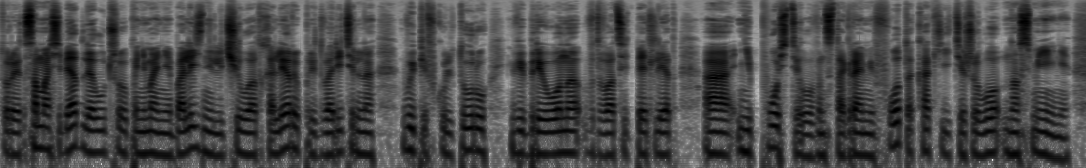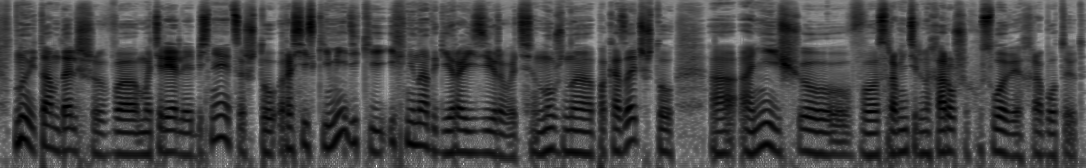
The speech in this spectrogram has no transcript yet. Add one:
которая сама себя для лучшего понимания болезни лечила от холеры, предварительно выпив культуру вибриона в 25 лет, а не постила в Инстаграме фото, как ей тяжело на смене. Ну и там дальше в материале объясняется, что российские медики, их не надо героизировать, нужно показать, что а, они еще в сравнительно хороших условиях работают.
